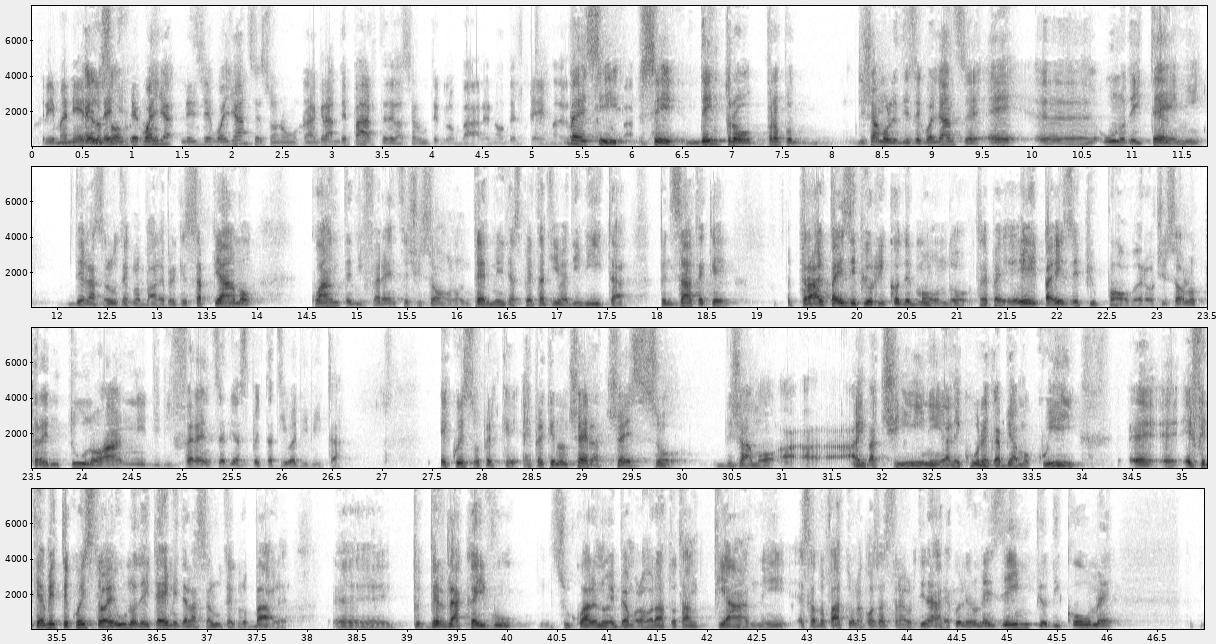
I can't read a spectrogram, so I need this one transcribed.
rimanere. Eh, le, so. diseguglia le, diseguaglianze sono una grande parte della salute globale, no? del tema. Beh sì, globale. sì, dentro proprio diciamo le diseguaglianze è eh, uno dei temi della salute globale, perché sappiamo quante differenze ci sono in termini di aspettativa di vita. Pensate che tra il paese più ricco del mondo e il paese più povero ci sono 31 anni di differenza di aspettativa di vita. E questo perché? È perché non c'è l'accesso diciamo, a, a, ai vaccini, alle cure che abbiamo qui. Eh, eh, effettivamente questo è uno dei temi della salute globale. Eh, per l'HIV, sul quale noi abbiamo lavorato tanti anni, è stato fatto una cosa straordinaria. Quello è un esempio di come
